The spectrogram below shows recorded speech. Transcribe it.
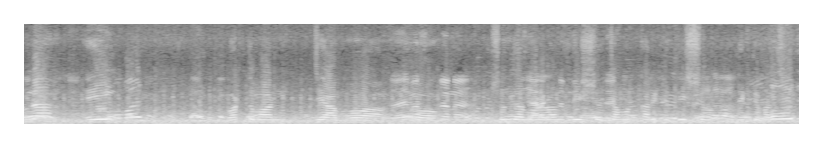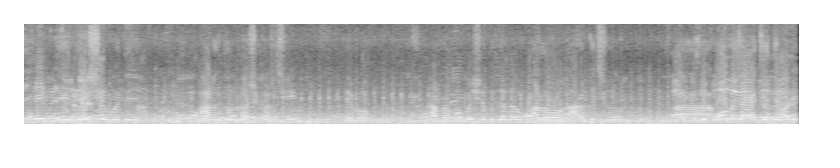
আমরা এই বর্তমান যে আবহাওয়া এবং সুন্দর মনোরম দৃশ্য, চমৎকার একটি দৃশ্য দেখতে পাচ্ছি। এই দৃশ্যের মধ্যে আনন্দ উল্লাস করছি এবং আমরা ভবিষ্যতে যেন ভালো আরও কিছু জায়গায় যেতে পারি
